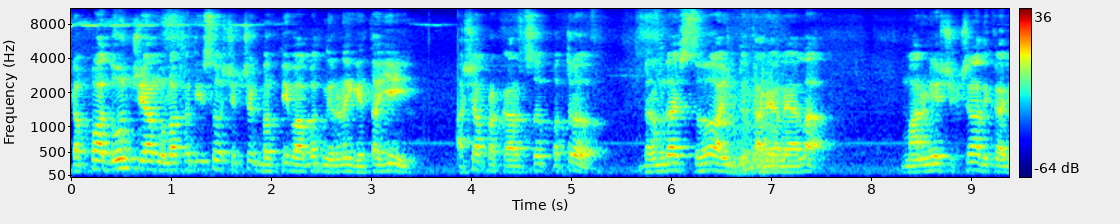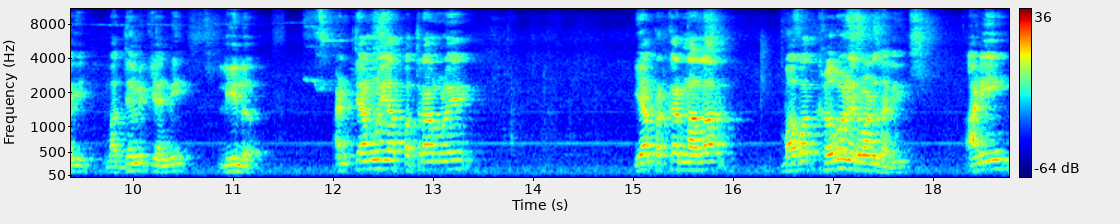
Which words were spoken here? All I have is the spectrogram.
टप्पा दोनच्या मुलाखतीसह शिक्षक भरतीबाबत निर्णय घेता येईल अशा प्रकारचं पत्र धर्मदास सह आयुक्त कार्यालयाला माननीय शिक्षणाधिकारी माध्यमिक यांनी लिहिलं. आणि त्यामुळे या पत्रामुळे या प्रकरणाला बाबत खळबळ निर्माण झाली. आणि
